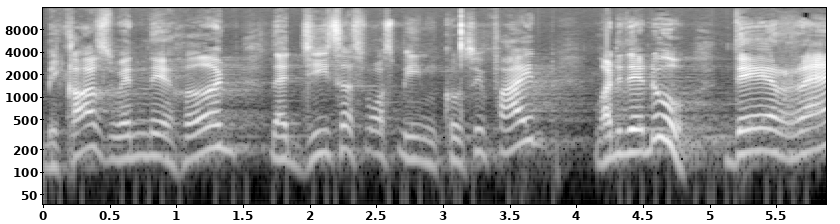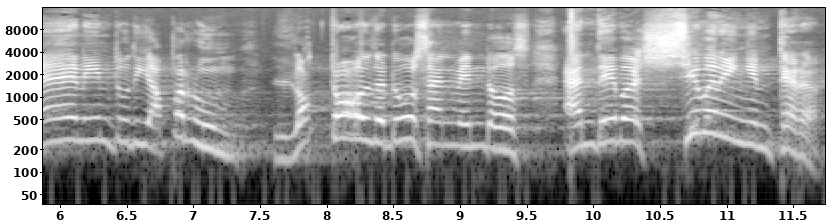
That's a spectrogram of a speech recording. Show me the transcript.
Because when they heard that Jesus was being crucified, what did they do? They ran into the upper room, locked all the doors and windows, and they were shivering in terror.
